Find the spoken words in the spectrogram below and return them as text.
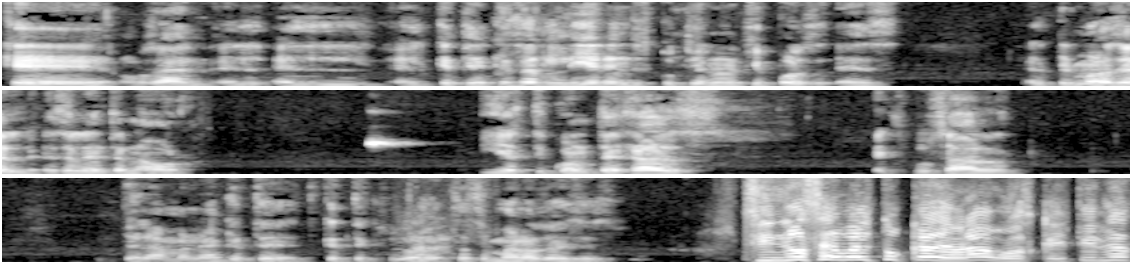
que, o sea, el, que tiene que ser líder indiscutible en un equipo es, el primero es el, es el entrenador. Y este, con Texas expulsar de la manera que te, que te expulsaron estas semanas, a veces si no se va el Tuca de Bravos, que tiene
